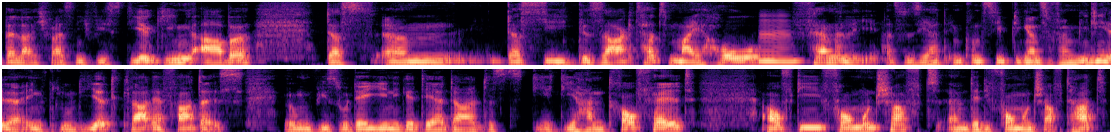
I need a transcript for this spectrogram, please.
Bella, ich weiß nicht, wie es dir ging, aber dass, ähm, dass sie gesagt hat, my whole mm. family. Also sie hat im Prinzip die ganze Familie da inkludiert. Klar, der Vater ist irgendwie so derjenige, der da das, die, die Hand drauf hält auf die Vormundschaft, ähm, der die Vormundschaft hat.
